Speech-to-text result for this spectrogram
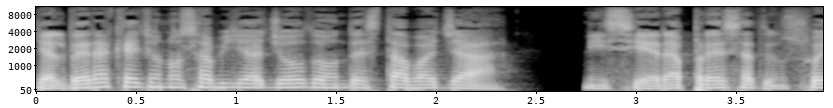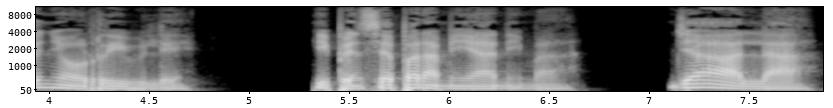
Y al ver aquello no sabía yo dónde estaba ya, ni si era presa de un sueño horrible, y pensé para mi ánima, ya Alá,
